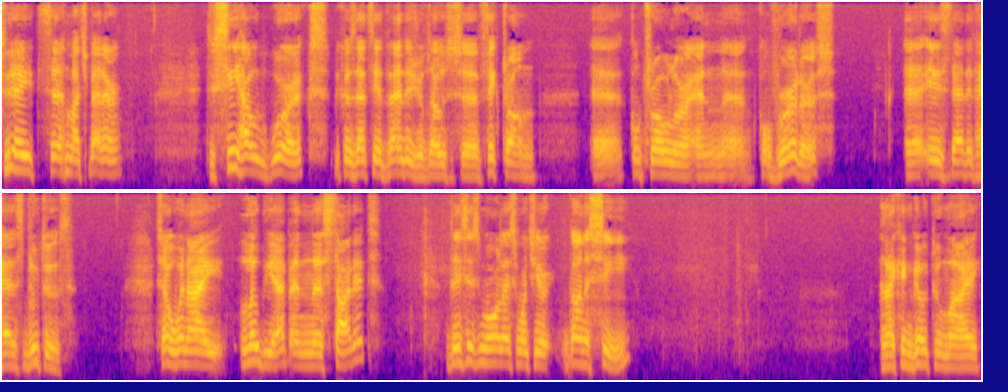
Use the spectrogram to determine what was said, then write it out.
Today it's uh, much better to see how it works because that's the advantage of those uh, Victron uh, controller and uh, converters uh, is that it has Bluetooth. So when I load the app and uh, start it, this is more or less what you're gonna see. And I can go to my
